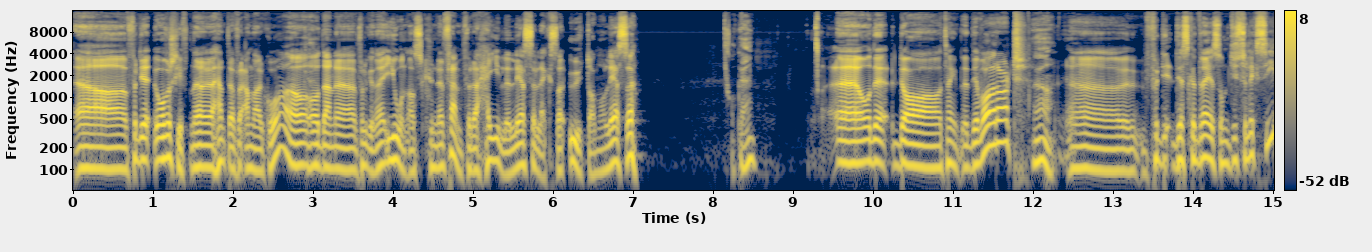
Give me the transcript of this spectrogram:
Fordi Overskriften er hentet fra NRK, og, den er følgende Jonas kunne fremføre hele leseleksa uten å lese. Ok. Eh, og det, da tenkte jeg det var rart. Ja. Eh, for det, det skal dreie seg om dysleksi.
